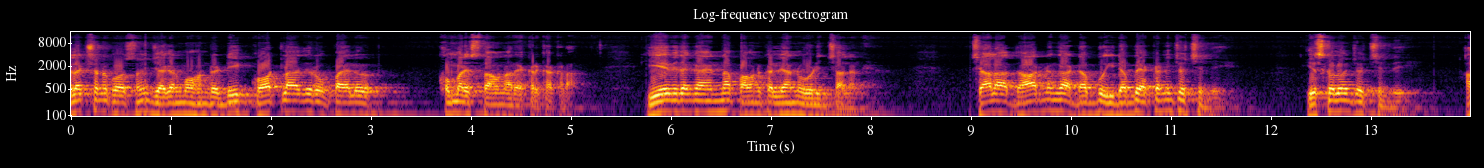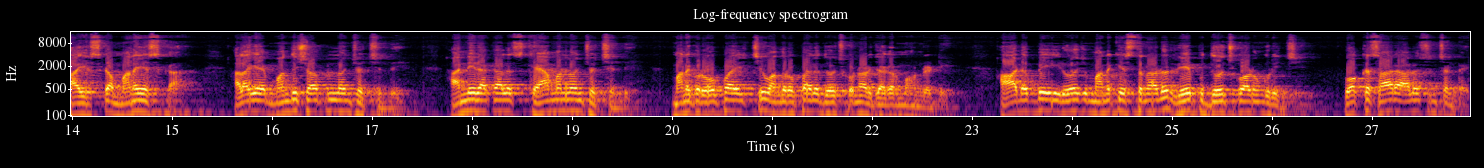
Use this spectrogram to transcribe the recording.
ఎలక్షన్ కోసం జగన్మోహన్ రెడ్డి కోట్లాది రూపాయలు కుమ్మరిస్తా ఉన్నారు ఎక్కడికక్కడ. ఏ విధంగా అయినా పవన్ కళ్యాణ్ ఓడించాలని. చాలా దారుణంగా డబ్బు ఈ డబ్బు ఎక్కడి నుంచి వచ్చింది? ఇసుకలోంచి వచ్చింది. ఆ ఇసుక మన ఇసుక. అలాగే మందు షాపుల్లోంచి వచ్చింది. అన్ని రకాల స్కామ్ల్లోంచి వచ్చింది. మనకు రూపాయి ఇచ్చి వంద రూపాయలు దోచుకున్నాడు జగన్మోహన్ రెడ్డి. ఆ డబ్బే ఈరోజు మనకిస్తున్నాడు రేపు దోచుకోవడం గురించి. ఒక్కసారి ఆలోచించండి.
